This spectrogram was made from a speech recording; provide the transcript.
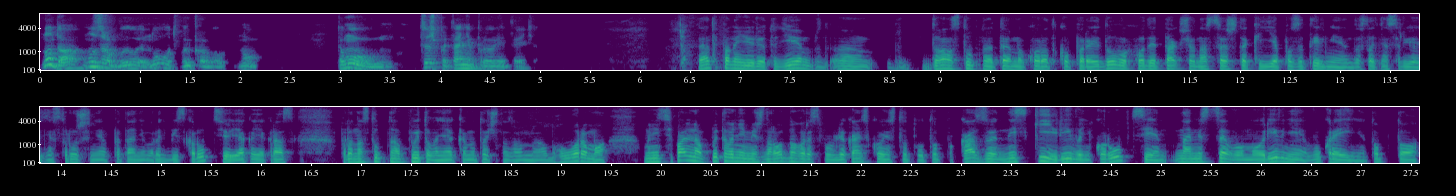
ну да, ну зробили, ну от виправили. Ну тому це ж питання пріоритетів. Знаєте, пане Юрію, тоді е, до наступної теми коротко перейду. Виходить так, що в нас все ж таки є позитивні, достатньо серйозні струшення в питанні боротьби з корупцією, як якраз про наступне опитування, яке ми точно з вами обговоримо. Муніципальне опитування Міжнародного республіканського інституту показує низький рівень корупції на місцевому рівні в Україні, тобто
